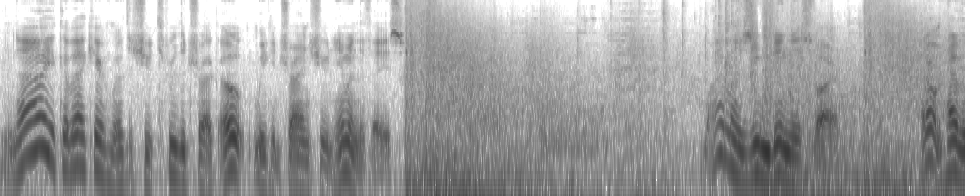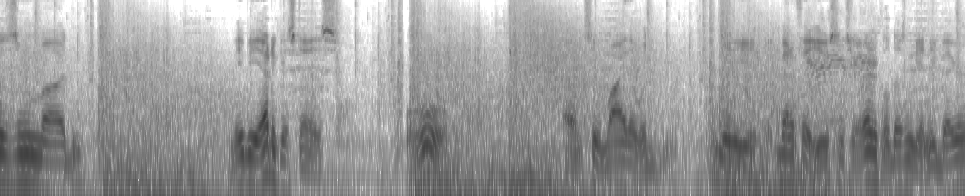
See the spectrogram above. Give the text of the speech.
No, you come back here. We have to shoot through the truck. Oh, we could try and shoot him in the face. Why am I zoomed in this far? I don't have a zoom mod. Maybe Atticus does. Oh. I don't see why that would really benefit you since your reticle doesn't get any bigger.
